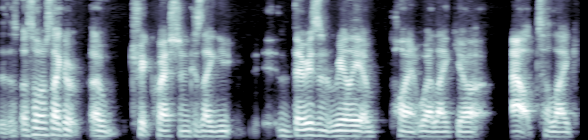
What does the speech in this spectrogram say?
it's almost like a, a trick question because like you there isn't really a point where like you're out to like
